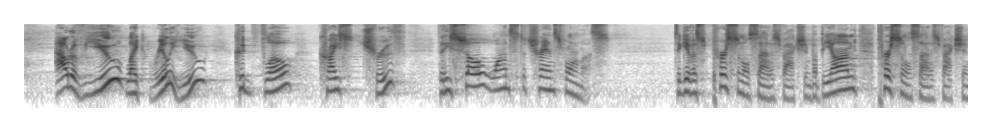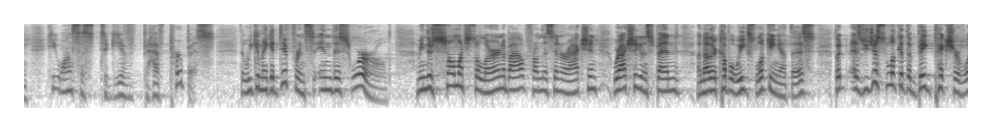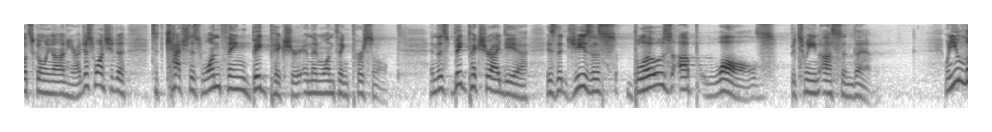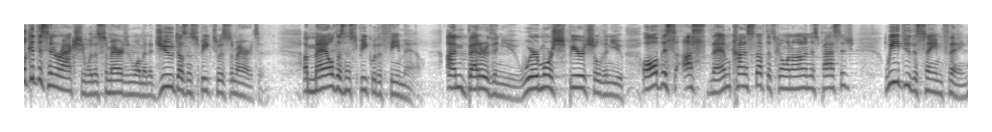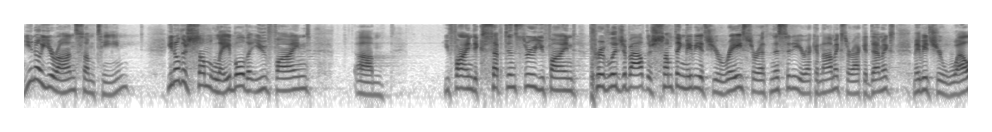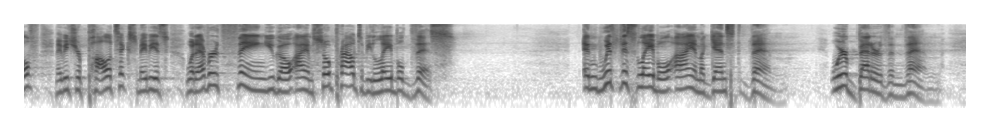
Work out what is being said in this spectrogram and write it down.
Out of you, like really you, could flow Christ's truth that He so wants to transform us, to give us personal satisfaction. But beyond personal satisfaction, He wants us to give, have purpose, that we can make a difference in this world. I mean, there's so much to learn about from this interaction. We're actually going to spend another couple weeks looking at this. But as you just look at the big picture of what's going on here, I just want you to, to catch this one thing, big picture, and then one thing personal. And this big picture idea is that Jesus blows up walls between us and them. When you look at this interaction with a Samaritan woman, a Jew doesn't speak to a Samaritan, a male doesn't speak with a female. I'm better than you. We're more spiritual than you. All this us them kind of stuff that's going on in this passage, we do the same thing. You know, you're on some team. You know, there's some label that you find um, you find acceptance through, you find privilege about. There's something, maybe it's your race or ethnicity or economics or academics, maybe it's your wealth, maybe it's your politics, maybe it's whatever thing you go, I am so proud to be labeled this. And with this label, I am against them. We're better than them.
